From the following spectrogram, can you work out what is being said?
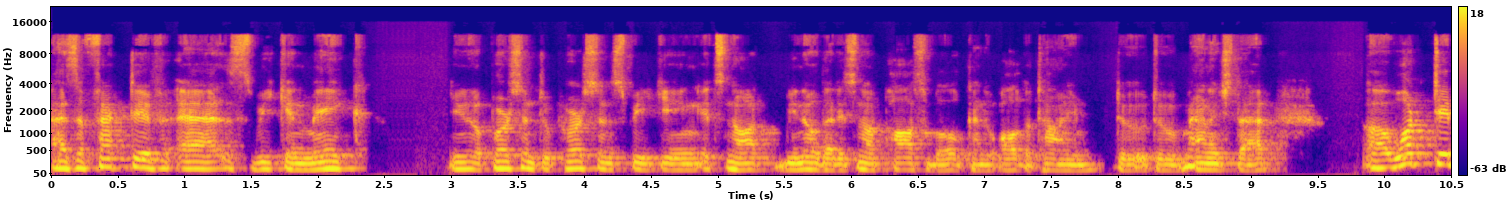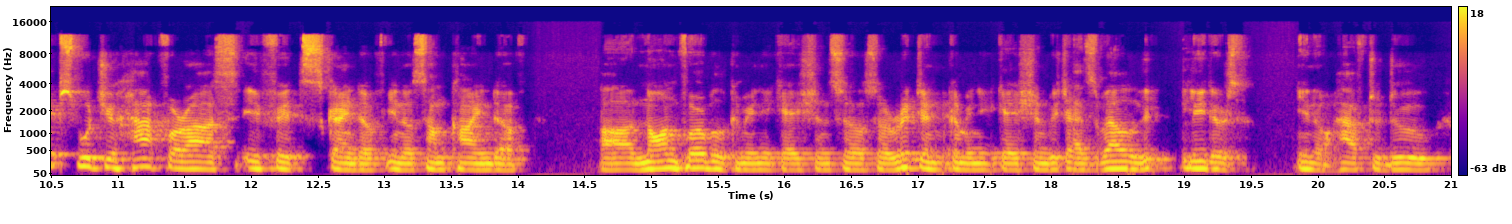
as effective as we can make you know person to person speaking it's not we know that it's not possible kind of all the time to to manage that uh, what tips would you have for us if it's kind of you know some kind of uh, non-verbal communication so so written communication which as well leaders you know have to do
